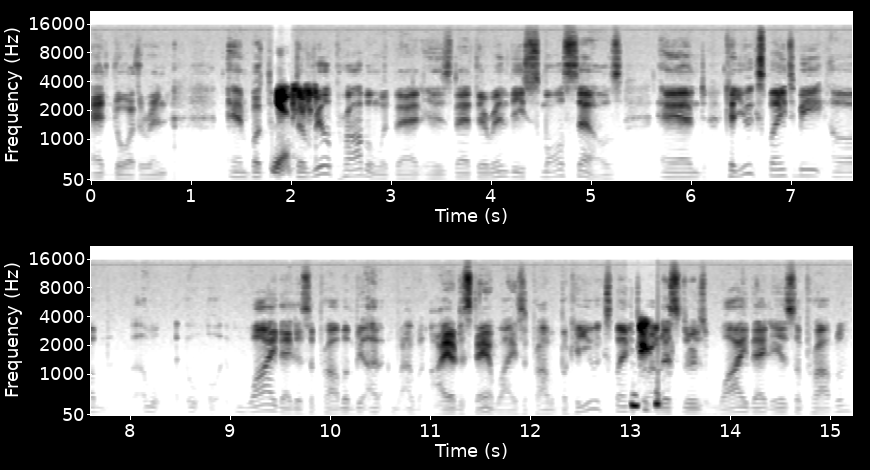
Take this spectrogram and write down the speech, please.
at Northern. And but the, yes. the real problem with that is that they're in these small cells. And can you explain to me uh, why that is a problem? I, I understand why it's a problem, but can you explain to our listeners why that is a problem?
